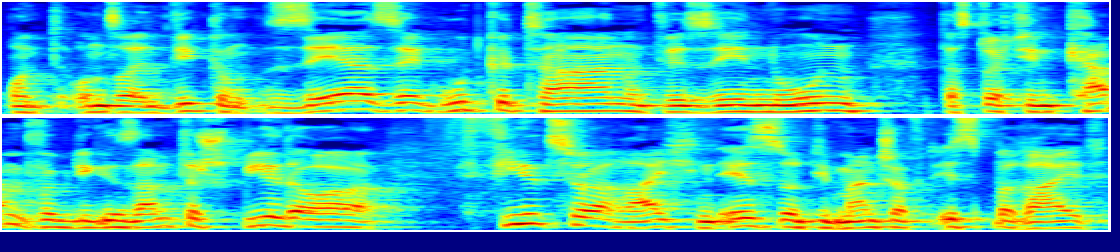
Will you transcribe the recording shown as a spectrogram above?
und unsere Entwicklung sehr, sehr gut getan. Und wir sehen nun, dass durch den Kampf über die gesamte Spieldauer viel zu erreichen ist und die Mannschaft ist bereit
